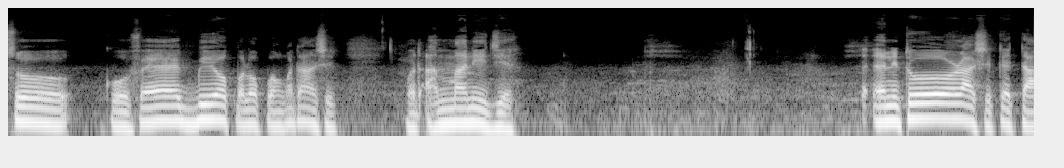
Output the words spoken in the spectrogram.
So kò fẹ́ gbé ọ̀pọ̀lọpọ̀ nǹkan tá à ń ṣe but à ń manage ẹ̀. Ẹni tó rà sí kẹta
